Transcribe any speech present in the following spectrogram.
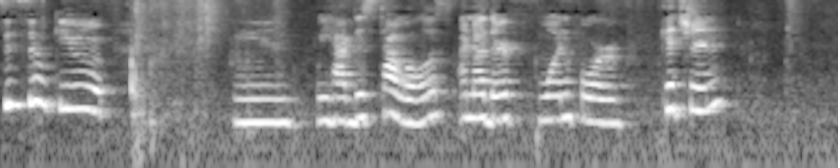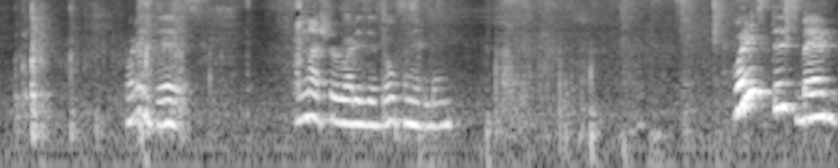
It's so cute. And we have these towels. Another one for kitchen. What is this? I'm not sure what is this. Open it then. What is this, babe?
